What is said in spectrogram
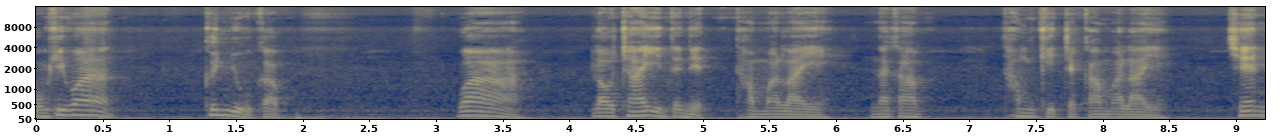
ผมคิดว่าขึ้นอยู่กับว่าเราใช้อินเทอร์เน็ตทำอะไรนะครับ ทำกิจกรรมอะไร เช่น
